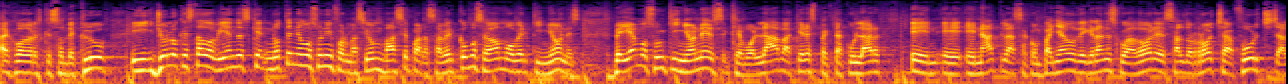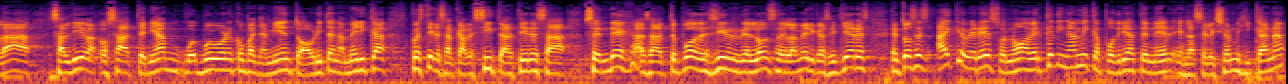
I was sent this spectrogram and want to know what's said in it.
hay jugadores que son de club. Y yo lo que he estado viendo es que no tenemos una información base para saber cómo se va a mover Quiñones. Veíamos un Quiñones que volaba, que era espectacular en, eh, en Atlas, acompañado de grandes jugadores, Aldo Rocha, Furch, Chalá, Saldívar. O sea, tenía muy buen acompañamiento. Ahorita en América, pues tienes al Cabecita, tienes a Sendeja, o sea, te puedo decir el 11 del América si quieres. Entonces hay que ver eso, ¿no? A ver qué dinámica podría tener en la selección mexicana.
